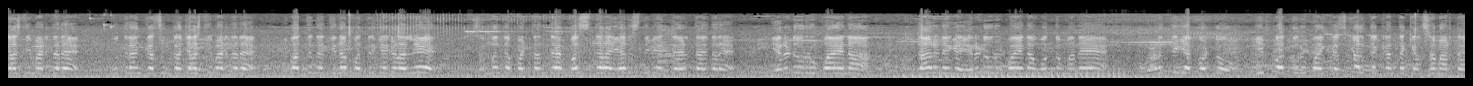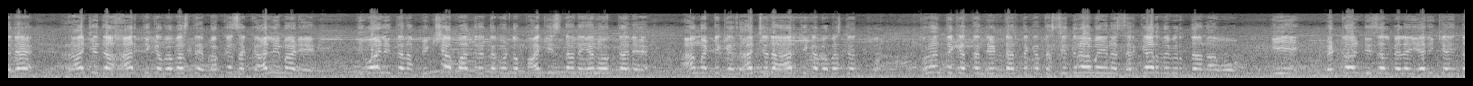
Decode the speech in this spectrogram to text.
ಜಾಸ್ತಿ ಮಾಡಿದ್ದಾರೆ. ಮುದ್ರಾಂಕ ಸುಂಕ ಜಾಸ್ತಿ ಮಾಡಿದ್ದಾರೆ. ಇವತ್ತಿನ ದಿನಪತ್ರಿಕೆಗಳಲ್ಲಿ ಸಂಬಂಧಪಟ್ಟಂತೆ ಬಸ್ ದರ ಏರಿಸ್ತೀವಿ ಅಂತ ಹೇಳ್ತಾ ಇದ್ದಾರೆ. ಎರಡು ರೂಪಾಯಿನ ಉದಾಹರಣೆಗೆ ಎರಡು ರೂಪಾಯಿನ ಒಂದು ಮನೆ ಒಳತಿಗೆ ಕೊಟ್ಟು ಇಪ್ಪತ್ತು ರೂಪಾಯಿ ಕಸ್ಕೊಳ್ತಕ್ಕಂಥ ಕೆಲಸ ಮಾಡ್ತಾ ಇದೆ. ರಾಜ್ಯದ ಆರ್ಥಿಕ ವ್ಯವಸ್ಥೆ ಬಕ್ಕಸ ಖಾಲಿ ಮಾಡಿ ದಿವಾಳಿತನ ಭಿಕ್ಷಾ ಪಾತ್ರೆ ತಗೊಂಡು ಪಾಕಿಸ್ತಾನ ಏನು ಹೋಗ್ತಾ ಇದೆ? ಆ ಮಟ್ಟಕ್ಕೆ ರಾಜ್ಯದ ಆರ್ಥಿಕ ವ್ಯವಸ್ಥೆ ದುರಂತಕ್ಕೆ ತಂದಿಡ್ತಾ ಇರ್ತಕ್ಕಂಥ ಸಿದ್ದರಾಮಯ್ಯನ ಸರ್ಕಾರದ ವಿರುದ್ಧ ನಾವು ಈ ಪೆಟ್ರೋಲ್, ಡೀಸೆಲ್ ಬೆಲೆ ಏರಿಕೆಯಿಂದ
